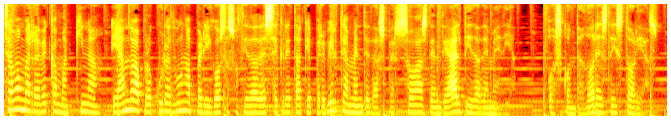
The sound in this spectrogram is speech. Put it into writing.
Chámome Rebeca Maquina e ando á procura dunha perigosa sociedade secreta que pervirte a mente das persoas dende a Altidade Media, os contadores de historias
